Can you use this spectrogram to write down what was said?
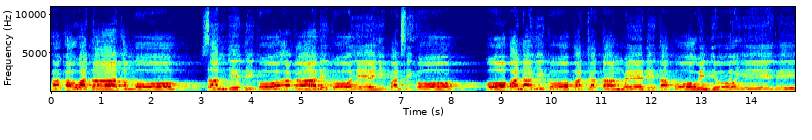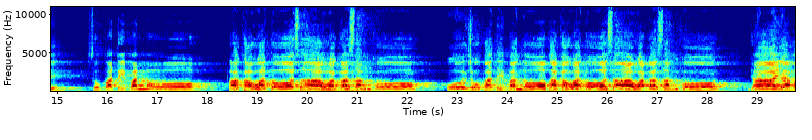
ภควตาธัมโม สันทิติโกอากาลิโกเอหิปัสสิโก โอปานายิโกปัจจตังเวทิตาโพวินโยหิติ สุปฏิปันโน ภะคะวะโตสาวกสังโฆโอชุปฏิปันโนภะคะวะโตสาวกสังโฆยายาป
